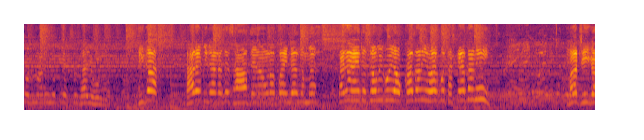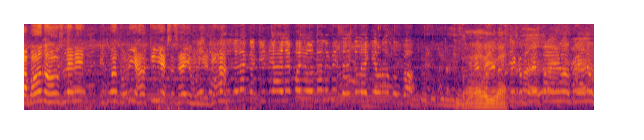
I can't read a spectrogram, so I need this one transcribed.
ਕੁਝ ਮਾੜੀ ਮੋਟੀ ਐਕਸਰਸਾਈਜ਼ ਹੋਣੀ ਆ। ਠੀਕ ਆ? ਸਾਰੇ ਵੀਰਾਂ ਨੇ ਤੇ ਸਾਥ ਦੇਣਾ, ਹੁਣ ਆਪਾਂ ਇੰਨਾ ਲੰਮੇ ਪਹਿਲਾਂ ਐਂ ਦੱਸੋ ਵੀ ਕੋਈ ਔਖਾ ਤਾਂ ਨਹੀਂ ਹੋਇਆ, ਕੋਈ ਥੱਕਿਆ ਤਾਂ ਨਹੀਂ? ਬਸ ਠੀਕ ਆ ਬਹੁਤ ਹੌਸਲੇ ਨੇ। ਇਸ ਤੋਂ ਬਾਅਦ ਥੋੜੀ ਹਲਕੀ ਐਕਸਰਸਾਈਜ਼ ਹੋਣੀ ਹੈ ਠੀਕ ਆ? ਜਿਹੜਾ ਗੱਡੀ ਤੇ ਆਏ ਨੇ ਭਾਈ ਉਹਨਾਂ ਨੇ ਵੀ ਸਾਈਕਲ ਲੈ ਕੇ ਆਉਣਾ ਪਊਗਾ। ਵਾਹ ਬਈ ਵਾਹ। ਕੱਪੜੇ ਪਾਏ ਹੋ ਗਏ ਲੋ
